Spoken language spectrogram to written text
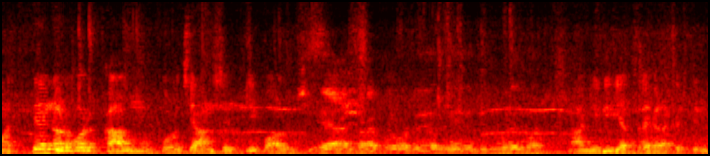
ಮತ್ತೆ ನಡ್ಬರ್ ಕಾಲು ಮುಟ್ಕೊಳ್ಳೋ ಚಾನ್ಸ್ ಐತಿ ಭಾಳ ಮಾಡ್ರಿ. ನಾನು ನಿನಗೆ ಹತ್ರ ಹೇಳಕತ್ತೀನಿ.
